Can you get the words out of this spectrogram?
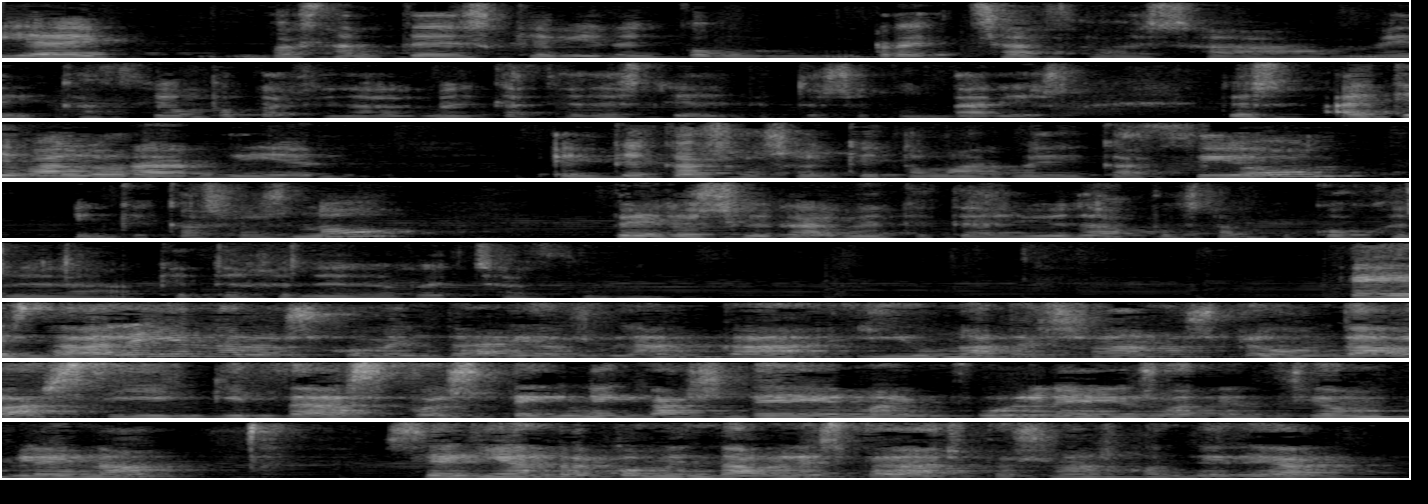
y hay bastantes que vienen con rechazo a esa medicación porque al final las medicaciones tienen efectos secundarios. Entonces hay que valorar bien en qué casos hay que tomar medicación, en qué casos no, pero si realmente te ayuda, pues tampoco genera que te genere rechazo. Eh, estaba leyendo los comentarios, Blanca, y una persona nos preguntaba si quizás pues, técnicas de mindfulness o atención plena serían recomendables para las personas con TDA.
